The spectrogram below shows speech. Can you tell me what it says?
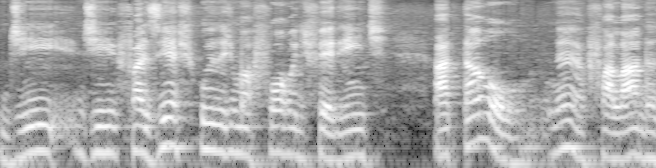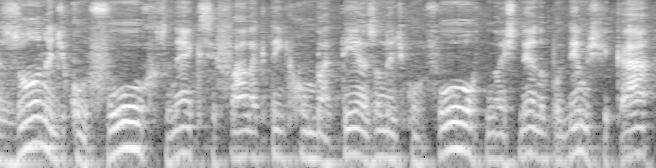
de, de fazer as coisas de uma forma diferente, a tal né, falar da zona de conforto, né, que se fala que tem que combater a zona de conforto, nós né, não podemos ficar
